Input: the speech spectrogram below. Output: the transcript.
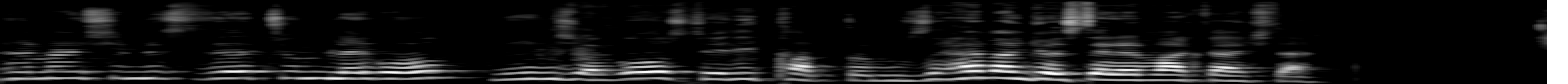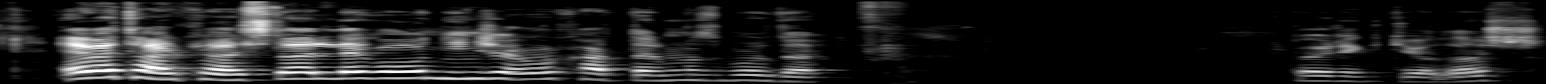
hemen şimdi size tüm Lego Ninjago seri kartlarımızı hemen gösterelim arkadaşlar. Evet arkadaşlar Lego Ninjago kartlarımız burada. Böyle gidiyorlar.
